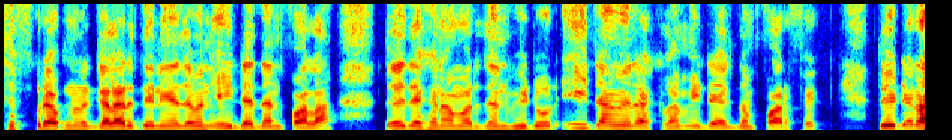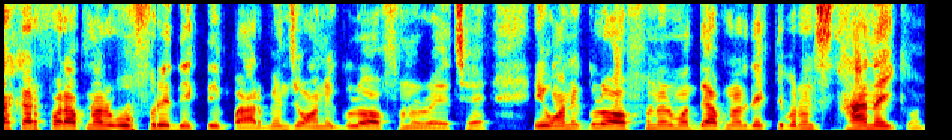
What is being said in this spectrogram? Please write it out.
সেভ করে আপনার গ্যালারিতে নিয়ে যাবেন এইটা দেন পালা। তো এই দেখেন আমার দেন ভিডিওর এইটা আমি রাখলাম, এটা একদম পারফেক্ট তো এটা রাখার পর আপনার উপরে দেখতে পারবেন যে অনেকগুলো অপশন রয়েছে। এই অনেকগুলো অপশনের মধ্যে আপনারা দেখতে পারেন স্থান আইকন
